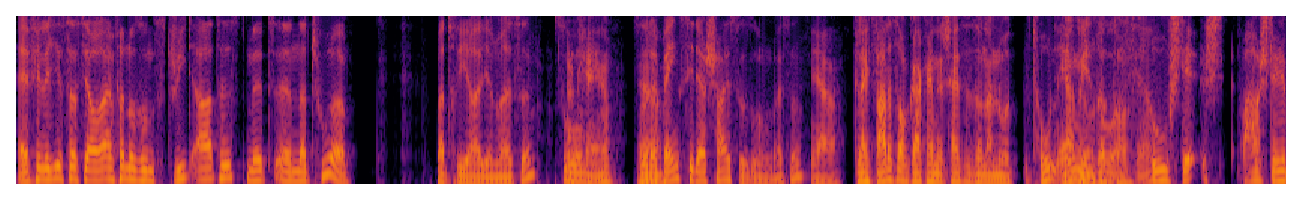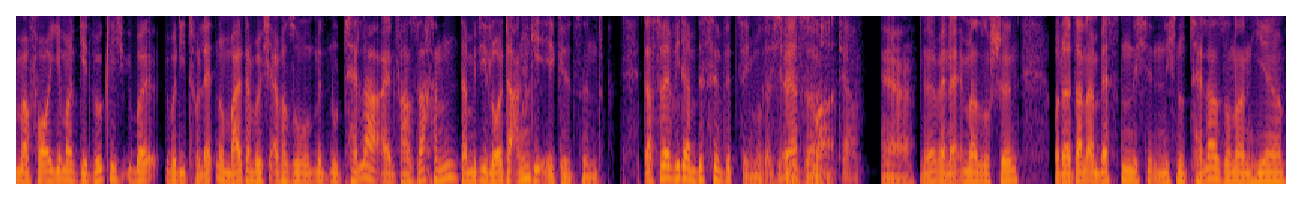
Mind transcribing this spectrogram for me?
Ey, vielleicht ist das ja auch einfach nur so ein Street Artist mit äh, Naturmaterialien, weißt du? So, Okay. so ja. der Banksy der Scheiße, so, weißt du? ja. Vielleicht war das auch gar keine Scheiße, sondern nur Tonerde Irgendwie oder sowas, so. ja. Oh, stell, st- oh, stell dir mal vor, jemand geht wirklich über, über die Toiletten und malt dann wirklich einfach so mit Nutella einfach Sachen, damit die Leute angeekelt sind. Das wäre wieder ein bisschen witzig, muss Das ich wäre ehrlich sagen. smart, ja. Ja. Ne, wenn er immer so schön, oder dann am besten nicht, nicht Nutella, sondern hier,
